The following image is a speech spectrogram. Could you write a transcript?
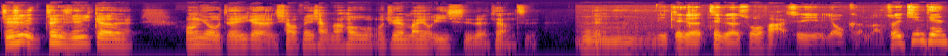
其实这是一个。网友的一个小分享，然后我觉得蛮有意思的这样子。嗯，你这个这个说法是有可能，所以今天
